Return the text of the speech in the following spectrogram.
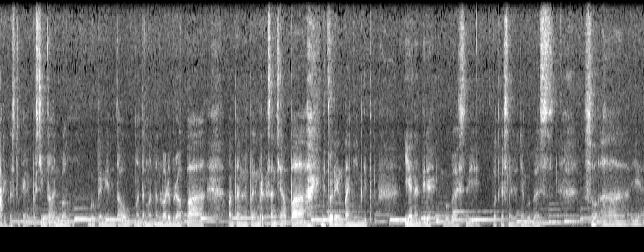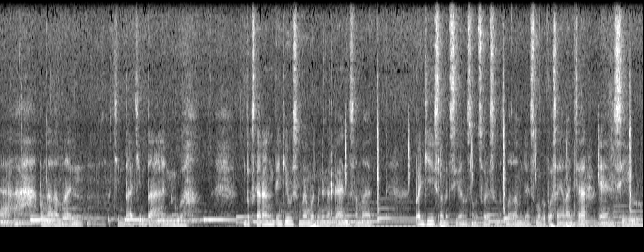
yang request tuh kayak percintaan bang. Gue pengen tahu mantan mantan lo ada berapa mantan yang paling berkesan siapa gitu ada yang tanyain gitu. Iya nanti deh gue bahas di podcast selanjutnya gue bahas soal ya pengalaman cinta-cintaan gue untuk sekarang thank you semua yang buat mendengarkan. Selamat pagi selamat siang selamat sore selamat malam dan semoga puasanya lancar and see you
